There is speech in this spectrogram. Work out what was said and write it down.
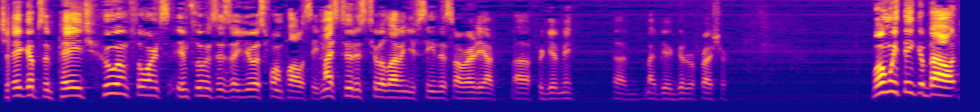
Jacobs and Page, who influence, influences a U.S. foreign policy? My students 211, you've seen this already, uh, forgive me. Uh, might be a good refresher. When we think about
